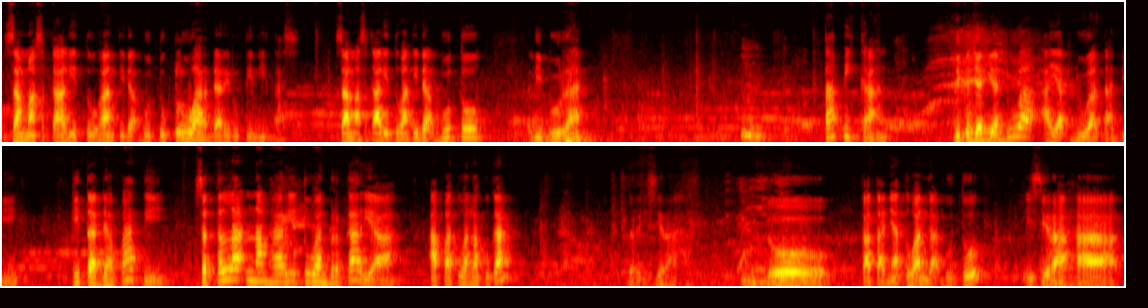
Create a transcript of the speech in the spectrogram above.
Sama sekali Tuhan tidak butuh keluar dari rutinitas. Sama sekali Tuhan tidak butuh liburan. Tapi kan di kejadian 2 ayat 2 tadi kita dapati setelah enam hari Tuhan berkarya, apa Tuhan lakukan? Beristirahat. Loh, katanya Tuhan nggak butuh istirahat.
